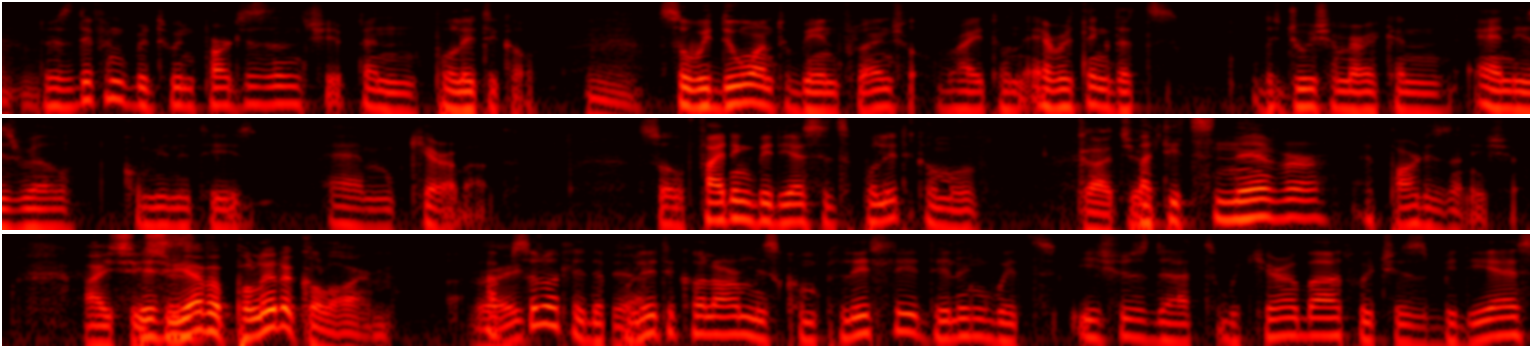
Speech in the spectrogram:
Mhm. There's a difference between partisanship and political. Mm. So we do want to be influential, right, on everything that the Jewish American and Israel communities um, care about. So fighting BDS, it's a political move, Gotcha. but it's never a partisan issue. I see. this So you have a political arm, right? Absolutely. The Yeah. political arm is completely dealing with issues that we care about, which is BDS,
